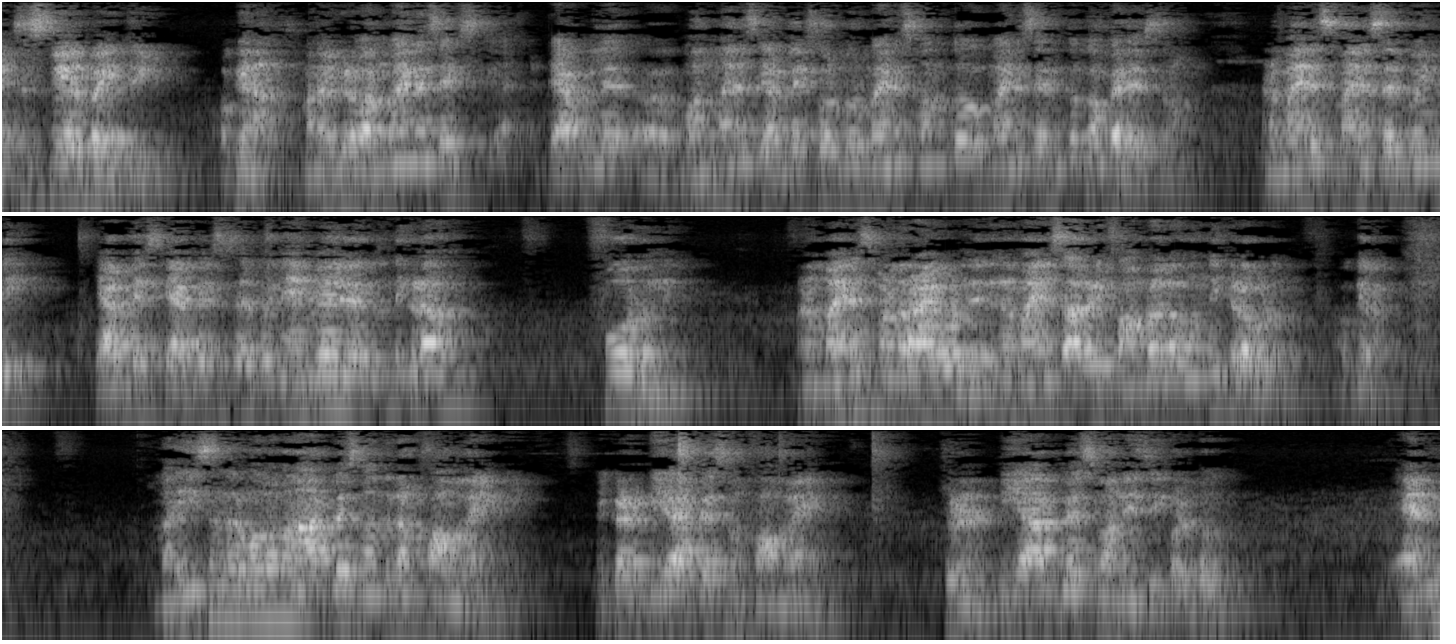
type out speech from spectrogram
x square by three ఓకేనా మనం ఇక్కడ one minus x capital one minus capital X whole power minus వన్తో మైనస్ ఎన్తో కంపేర్ చేస్తున్నాం. అంటే మైనస్ మైనస్ సరిపోయింది? క్యాపిటల్ ఎక్స్ క్యాపిటల్ ఎక్స్ సరిపోయింది. ఎన్ వాల్యూ ఎంత ఉంది ఇక్కడ? ఫోర్ ఉంది. మనం మైనస్ మనం రాయకూడదు. ఎందుకంటే మైనస్ ఆల్రెడీ ఫార్ములాలో ఉంది ఇక్కడ కూడా ఉంది. ఓకేనా మరి ఈ సందర్భంలో మన ఆర్ ప్లస్ వన్ తినడం ఫార్ములా అయింది ఇక్కడ టిఆర్ ప్లస్ వన్ ఫార్ములా అయింది చూడండి TR plus one is equal to n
